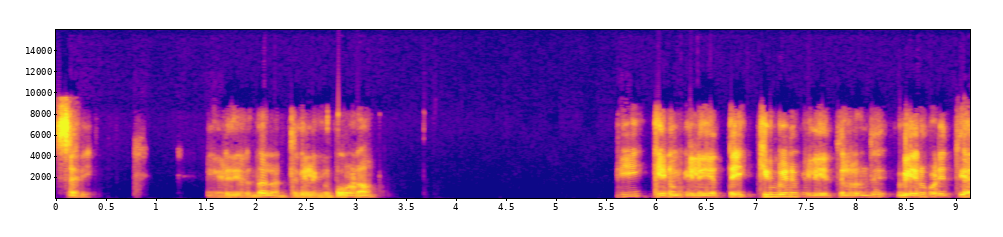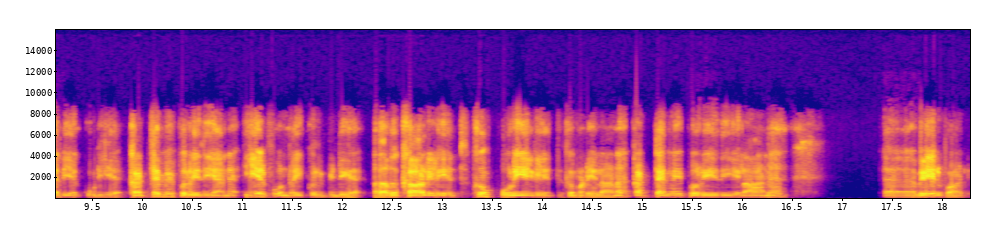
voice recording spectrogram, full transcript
சரி. எழுதியிருந்தால் அடுத்த கேள்விக்கு போகலாம். பி எனும் இலையத்தை கியூ எனும் இலையத்திலிருந்து வேறுபடுத்தி அறியக்கூடிய கட்டமைப்பு ரீதியான இயல்பு ஒன்றை குறிப்பிடுக. அதாவது கால் இலையத்துக்கும் ஒரே இலையத்துக்கும் இடையிலான கட்டமைப்பு ரீதியிலான வேறுபாடு.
